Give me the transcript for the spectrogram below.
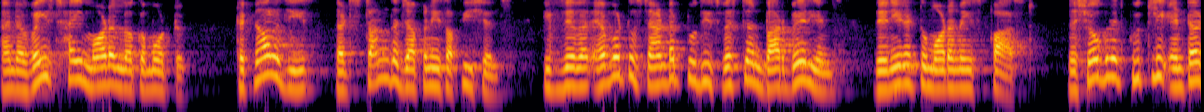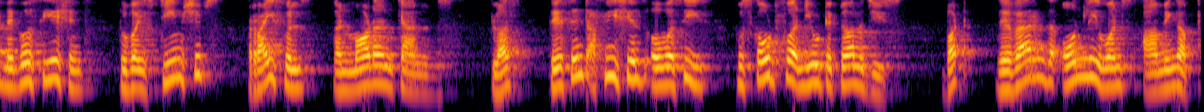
and a waist high model locomotive. Technologies that stunned the Japanese officials. If they were ever to stand up to these Western barbarians, they needed to modernize fast. The shogunate quickly entered negotiations to buy steamships, rifles, and modern cannons. Plus, they sent officials overseas to scout for new technologies. But they weren't the only ones arming up.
